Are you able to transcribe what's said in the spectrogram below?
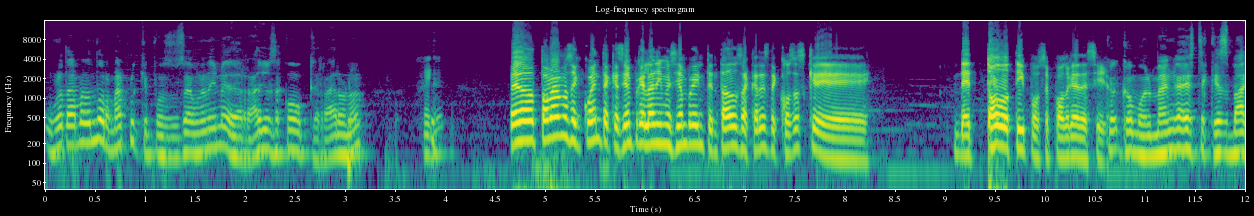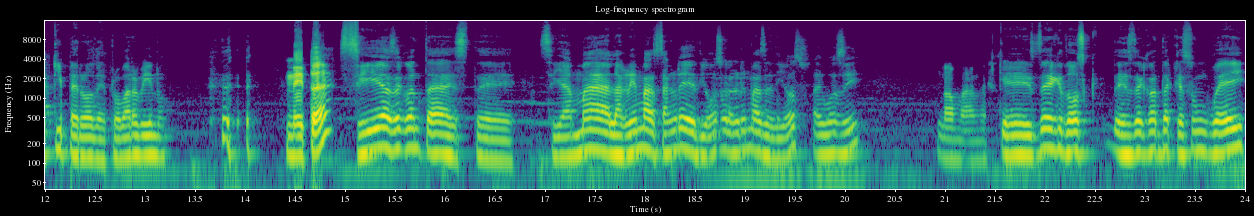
una trama normal porque, pues, o sea, un anime de radio está como que raro, ¿no? Pero tomemos en cuenta que siempre el anime siempre ha intentado sacar de cosas que... De todo tipo, se podría decir. Co- Como el manga este que es Baki, pero de probar vino. ¿Neta? Sí, haz de cuenta, este. Se llama Lágrimas, Sangre de Dios o Lágrimas de Dios, algo así. No mames. Que es de dos. Es de cuenta que es un güey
